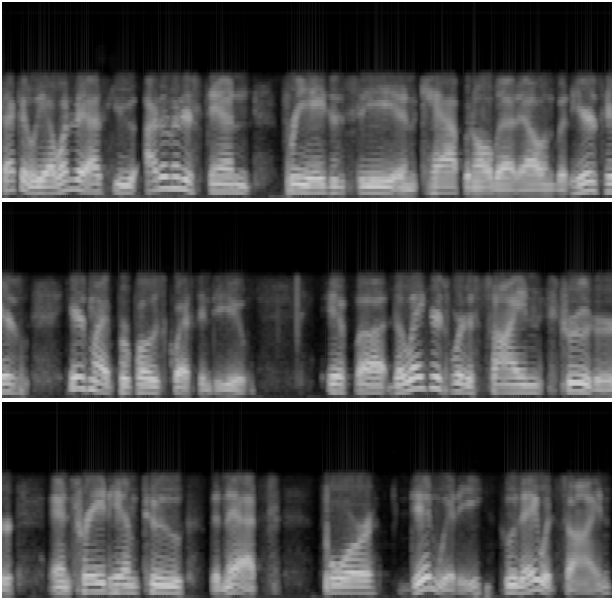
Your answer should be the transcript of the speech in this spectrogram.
secondly, I wanted to ask you I don't understand free agency and cap and all that, Alan, but here's here's here's my proposed question to you. If uh, the Lakers were to sign Schroeder and trade him to the Nets for Dinwiddie, who they would sign,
